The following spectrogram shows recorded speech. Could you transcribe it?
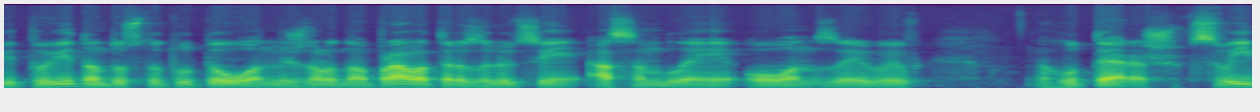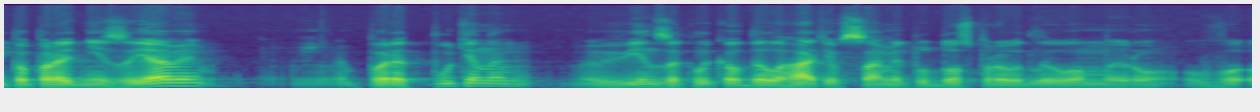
відповідно до статуту ООН, міжнародного права та резолюції Асамблеї ООН, заявив Гутереш в своїй попередній заяві перед Путіним він закликав делегатів саміту до справедливого миру в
